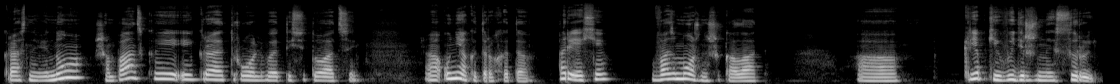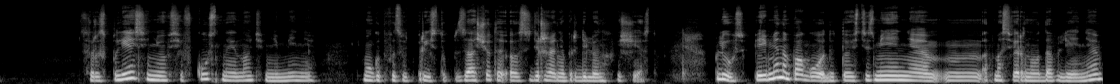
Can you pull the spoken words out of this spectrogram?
красное вино, шампанское играет роль в этой ситуации. А, у некоторых это орехи, возможно, шоколад, а, крепкие выдержанные сыры. Сыры с плесенью, все вкусные, но тем не менее – могут вызвать приступ за счет э, содержания определенных веществ. Плюс перемена погоды, то есть изменение атмосферного давления.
